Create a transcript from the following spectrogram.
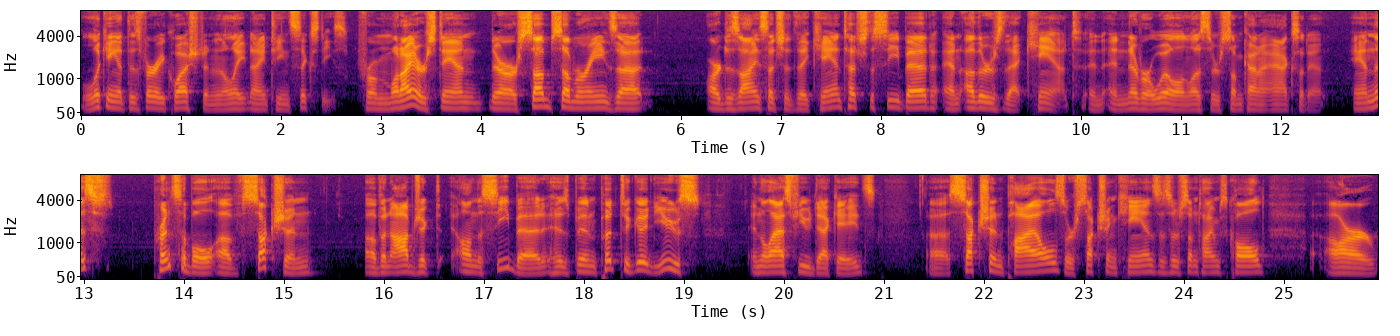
looking at this very question in the late 1960s. From what I understand, there are sub submarines that are designed such that they can touch the seabed and others that can't and, and never will unless there's some kind of accident. And this principle of suction of an object on the seabed has been put to good use in the last few decades uh, suction piles or suction cans, as they're sometimes called, are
